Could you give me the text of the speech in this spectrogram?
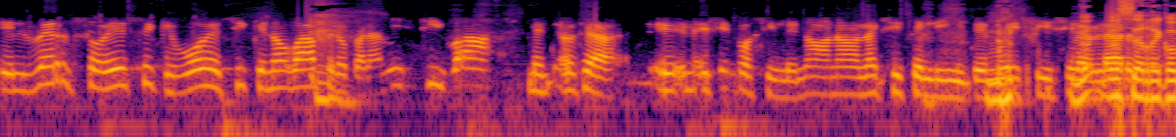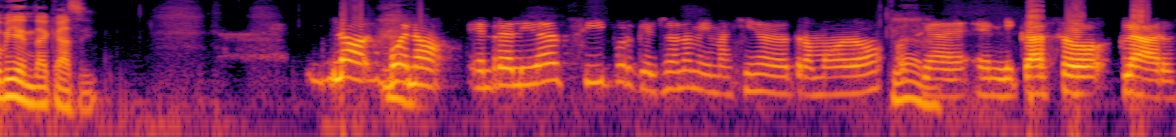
el verso ese que vos decís que no va, pero para mí sí va o sea, eh, es imposible, no, no, no existe el límite, es muy difícil hablar. No se recomienda casi. No, bueno, en realidad sí, porque yo no me imagino de otro modo. O sea, en mi caso, claro,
